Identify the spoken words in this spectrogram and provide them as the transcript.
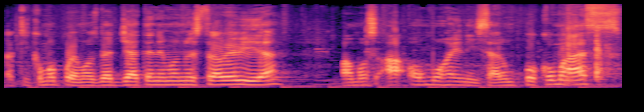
Aquí como podemos ver ya tenemos nuestra bebida. Vamos a homogenizar un poco más.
